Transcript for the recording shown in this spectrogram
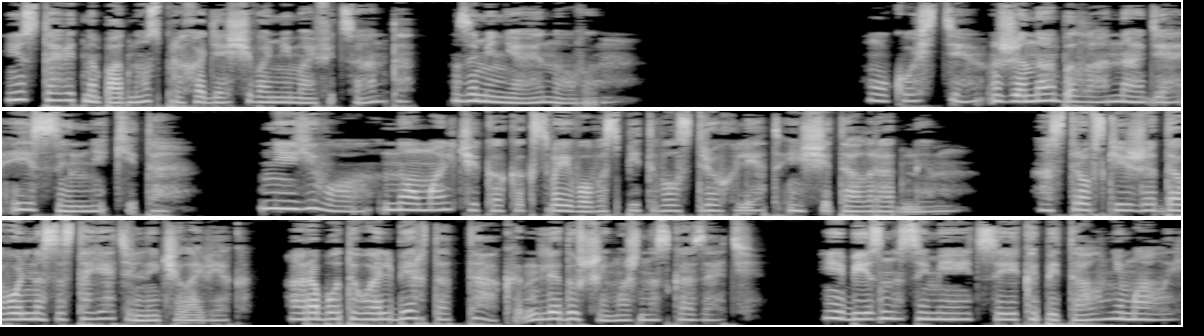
и ставит на поднос проходящего мимо официанта, заменяя новым. У Кости жена была Надя и сын Никита. Не его, но мальчика как своего воспитывал с трех лет и считал родным. Островский же довольно состоятельный человек, а работа у Альберта так, для души, можно сказать. И бизнес имеется, и капитал немалый.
